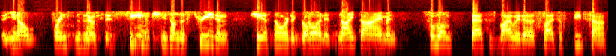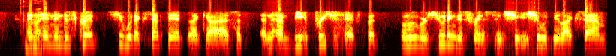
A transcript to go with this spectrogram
you know, for instance, there's this scene where she's on the street and she has nowhere to go, and it's nighttime, and someone passes by with a slice of pizza, and, Right. and in the script she would accept it like uh, as a and, and be appreciative, but when we were shooting this, for instance, she she would be like Sam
